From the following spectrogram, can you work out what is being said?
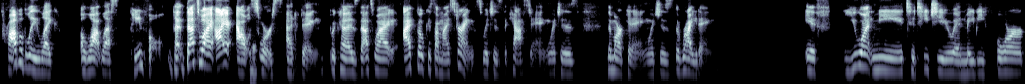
probably like a lot less painful. That, that's why I outsource editing because that's why I focus on my strengths, which is the casting, which is the marketing, which is the writing. If you want me to teach you in maybe four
